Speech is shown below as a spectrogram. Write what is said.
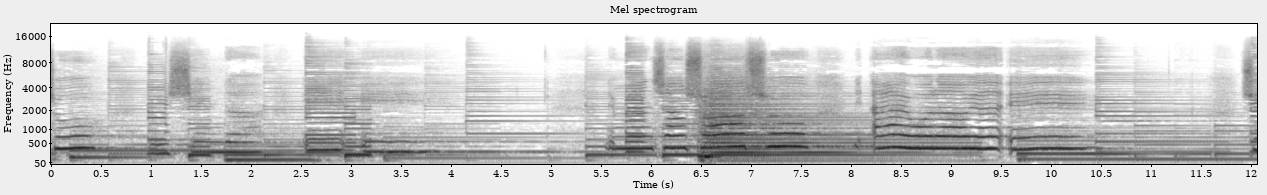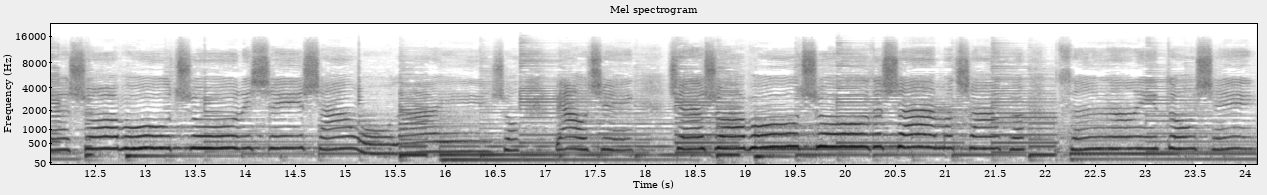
出旅行的意义。你勉强说出你爱我的原因。却说不出你欣赏我哪一种表情，却说不出在什么场合曾让你动心，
